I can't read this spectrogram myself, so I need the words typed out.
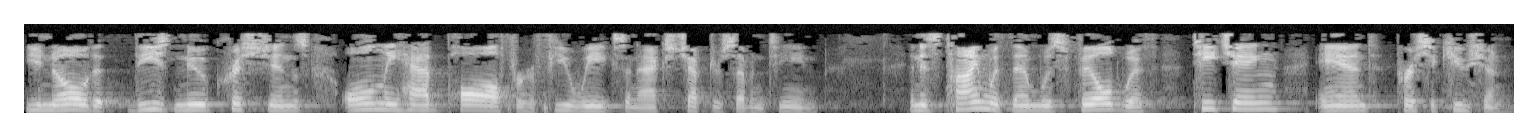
you know that these new Christians only had Paul for a few weeks in Acts chapter 17. And his time with them was filled with teaching and persecution.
